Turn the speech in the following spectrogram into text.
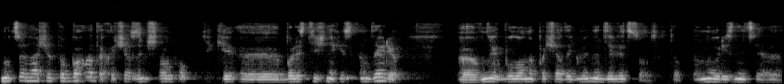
Ну це начебто багато, хоча з іншого боку, тільки е, балістичних іскандерів е, в них було на початок війни 900. Тобто, ну різниця е,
